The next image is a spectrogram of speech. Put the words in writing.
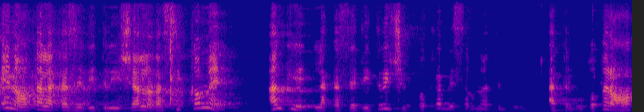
è nota la casa editrice. Allora, siccome anche la casa editrice potrebbe essere un attributo, attributo però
